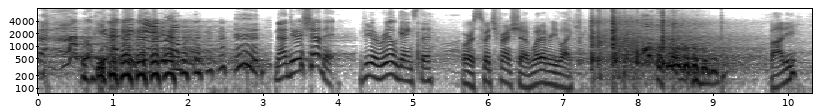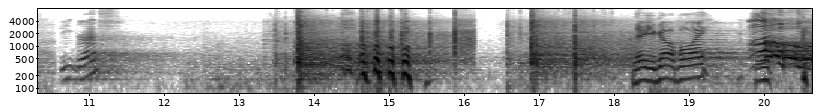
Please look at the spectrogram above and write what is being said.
Now do a shove it. If you're a real gangsta, or a switch front shove, whatever you like. Body, Deep breaths. There you go, boy. Oh!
